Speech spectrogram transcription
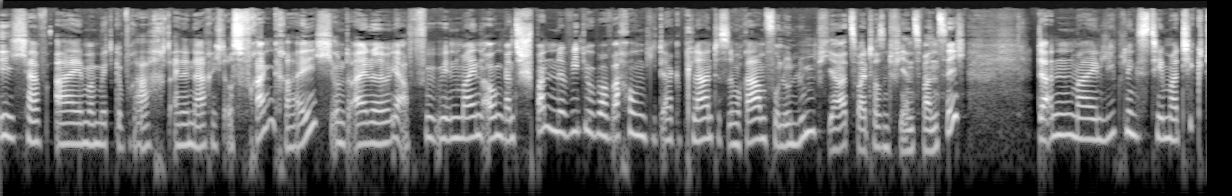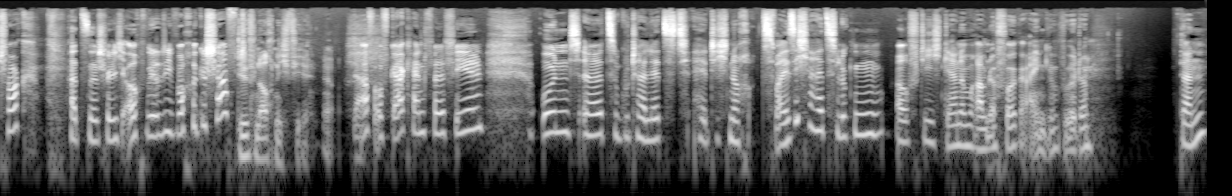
Ich habe einmal mitgebracht eine Nachricht aus Frankreich und eine, ja, in meinen Augen ganz spannende Videoüberwachung, die da geplant ist im Rahmen von Olympia 2024. Dann mein Lieblingsthema TikTok. Hat es natürlich auch wieder die Woche geschafft. Dürfen auch nicht fehlen. Ja. Darf auf gar keinen Fall fehlen. Und äh, zu guter Letzt hätte ich noch zwei Sicherheitslücken, auf die ich gerne im Rahmen der Folge eingehen würde. Dann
